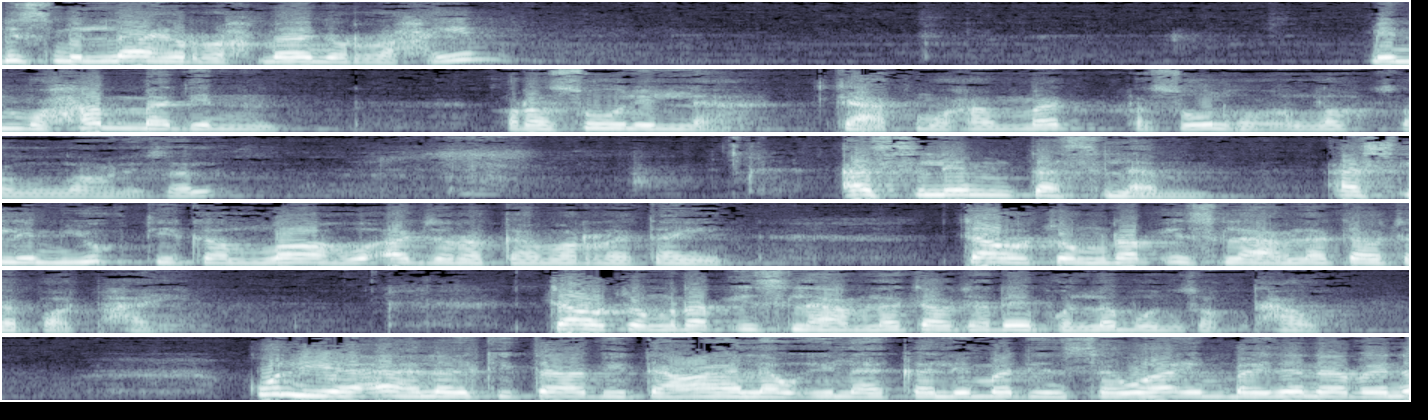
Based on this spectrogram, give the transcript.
بسم الله الرحمن الرحيم من محمد رسول الله จากมุฮัมมัดรอซูลของอัลลอฮ์صلى الله عليه وسلم أسلم تسلم أسلم يؤتك الله أجرك مرتينเจ้าจงรับอิสลามและเจ้าจะปลอดภัย เจ้าจงรับอิสลามและเจ้าจะได้ผลบุญสองเท่า กุลยาอัลลกิตาบิตาลาอิลากลิมัตินสวาอิมบนนาบน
